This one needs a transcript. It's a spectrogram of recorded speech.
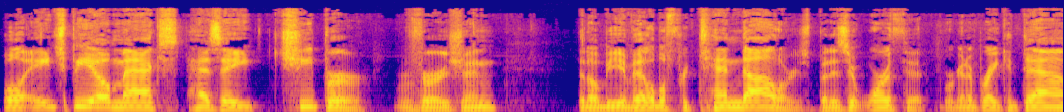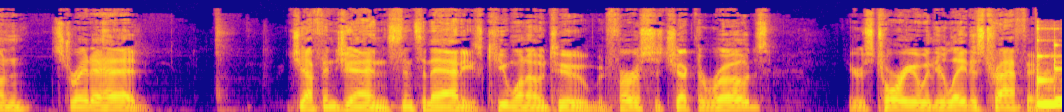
Well, HBO Max has a cheaper version that'll be available for $10, but is it worth it? We're going to break it down straight ahead. Jeff and Jen, Cincinnati's Q102. But first, let's check the roads. Here's Toria with your latest traffic. Well,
